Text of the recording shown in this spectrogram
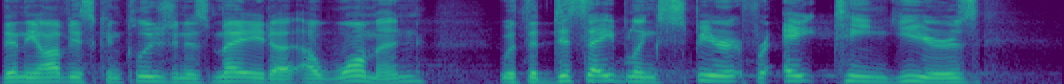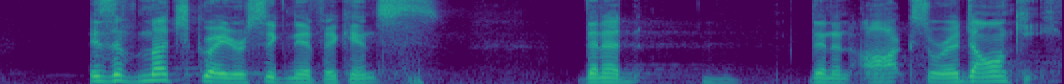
Then the obvious conclusion is made a, a woman with a disabling spirit for 18 years is of much greater significance than, a, than an ox or a donkey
